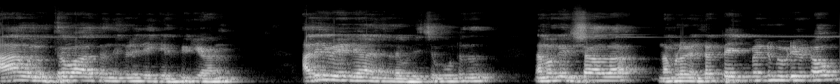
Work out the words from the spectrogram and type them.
ആ ഒരു ഉത്തരവാദിത്വം നിങ്ങളിലേക്ക് ഏൽപ്പിക്കുകയാണ്. അതിനുവേണ്ടിയാണ് നിങ്ങളെ വിളിച്ചു കൂട്ടുന്നത്. നമുക്ക് ഇൻഷാല്ല നമ്മുടെ എന്റർടൈൻമെന്റും ഇവിടെ ഉണ്ടാവും.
